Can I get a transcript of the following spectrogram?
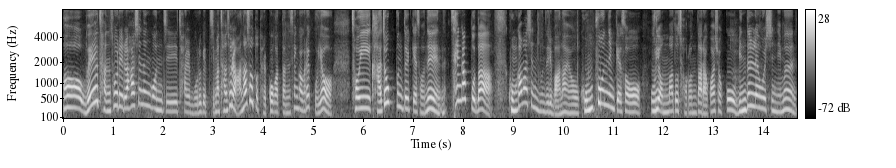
아, 왜 잔소리를 하시는 건지 잘 모르겠지만 잔소리를 안 하셔도 될 것 같다는 생각을 했고요. 저희 가족분들께서는 생각보다 공감하시는 분들이 많아요. 곰푸우님께서 우리 엄마도 저런다라고 하셨고 민들레 홀씨님은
